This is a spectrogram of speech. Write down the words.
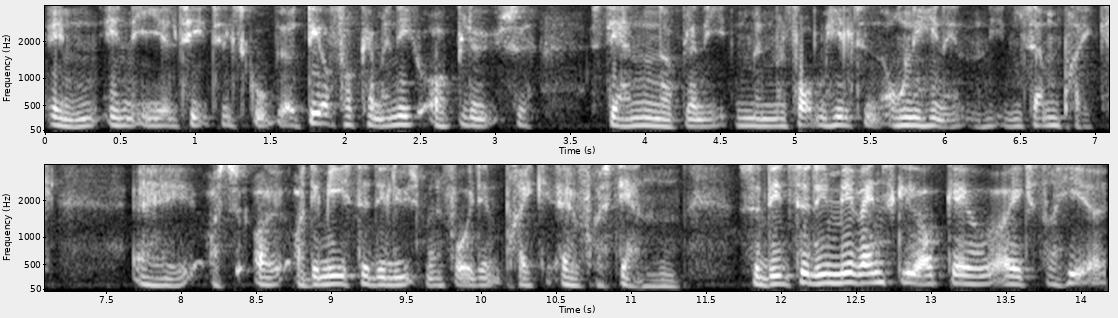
end, end ELT-teleskopet, og derfor kan man ikke opløse stjernen og planeten, men man får dem hele tiden oven i hinanden i den samme prik. Øh, og, og, og det meste af det lys, man får i den prik, er jo fra stjernen. Så det, så det er en mere vanskelig opgave at ekstrahere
